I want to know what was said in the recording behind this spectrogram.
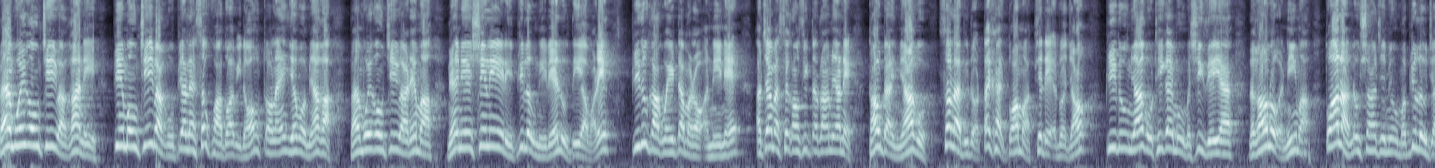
ဗန်မွေးကုန်းကျေးရွာကနေပြင်မုံကျေးရွာကိုပြန်လည်ဆုတ်ခွာသွားပြီးတော့တော်လိုင်းရဲဘော်များကဗန်မွေးကုန်းကျေးရွာထဲမှာနယ်မြေရှင်းလင်းရေးတွေပြုလုပ်နေတယ်လို့သိရပါတယ်ပြည်သူ့ကာကွယ်ရေးတပ်မတော်အနေနဲ့အကြမ်းဖက်စစ်ကောင်စီတပ်သားများနဲ့ထောက်တိုင်များကိုဆက်လက်ပြီးတော့တိုက်ခိုက်သွားမှာဖြစ်တဲ့အတွက်ကြောင့်ပြည်သူများကိုထိခိုက်မှုမရှိစေရန်၎င်းတို့အနီးမှာတွာလာလှုပ်ရှားခြင်းမျိုးမပြုလုပ်ကြ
